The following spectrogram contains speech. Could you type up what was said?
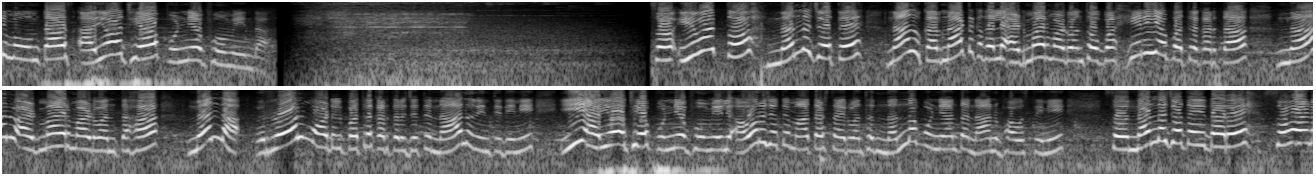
ನಿಮ್ಮ ಮುಮ್ತಾಜ್ ಅಯೋಧ್ಯೆ ಪುಣ್ಯಭೂಮಿಯಿಂದ. ಸೊ ಇವತ್ತು ನನ್ನ ಜೊತೆ ನಾನು ಕರ್ನಾಟಕದಲ್ಲಿ ಅಡ್ಮೈರ್ ಮಾಡುವಂಥ ಒಬ್ಬ ಹಿರಿಯ ಪತ್ರಕರ್ತ, ನಾನು ಅಡ್ಮೈರ್ ಮಾಡುವಂತಹ ನನ್ನ ರೋಲ್ ಮಾಡೆಲ್ ಪತ್ರಕರ್ತರ ಜೊತೆ ನಾನು ನಿಂತಿದ್ದೀನಿ. ಈ ಅಯೋಧ್ಯೆಯ ಪುಣ್ಯಭೂಮಿಯಲ್ಲಿ ಅವರ ಜೊತೆ ಮಾತಾಡ್ತಾ ಇರುವಂಥದ್ದು ನನ್ನ ಪುಣ್ಯ ಅಂತ ನಾನು ಭಾವಿಸ್ತೀನಿ. ಸೊ ನನ್ನ ಜೊತೆ ಇದ್ದಾರೆ ಸುವರ್ಣ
